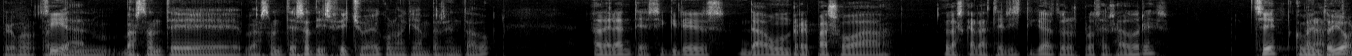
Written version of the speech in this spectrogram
pero bueno, también bastante, bastante satisfecho ¿eh? con lo que han presentado. Adelante, si quieres da un repaso a las características de los procesadores. Sí, comento yo.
